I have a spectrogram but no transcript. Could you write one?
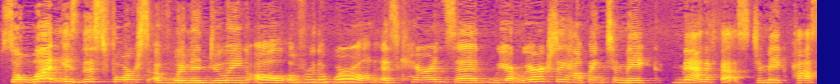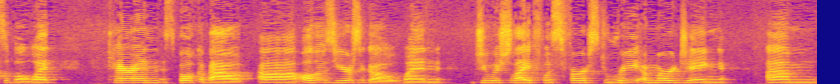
So, what is this force of women doing all over the world? As Karen said, we are we are actually helping to make manifest, to make possible what Karen spoke about uh, all those years ago when Jewish life was first re-emerging um,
